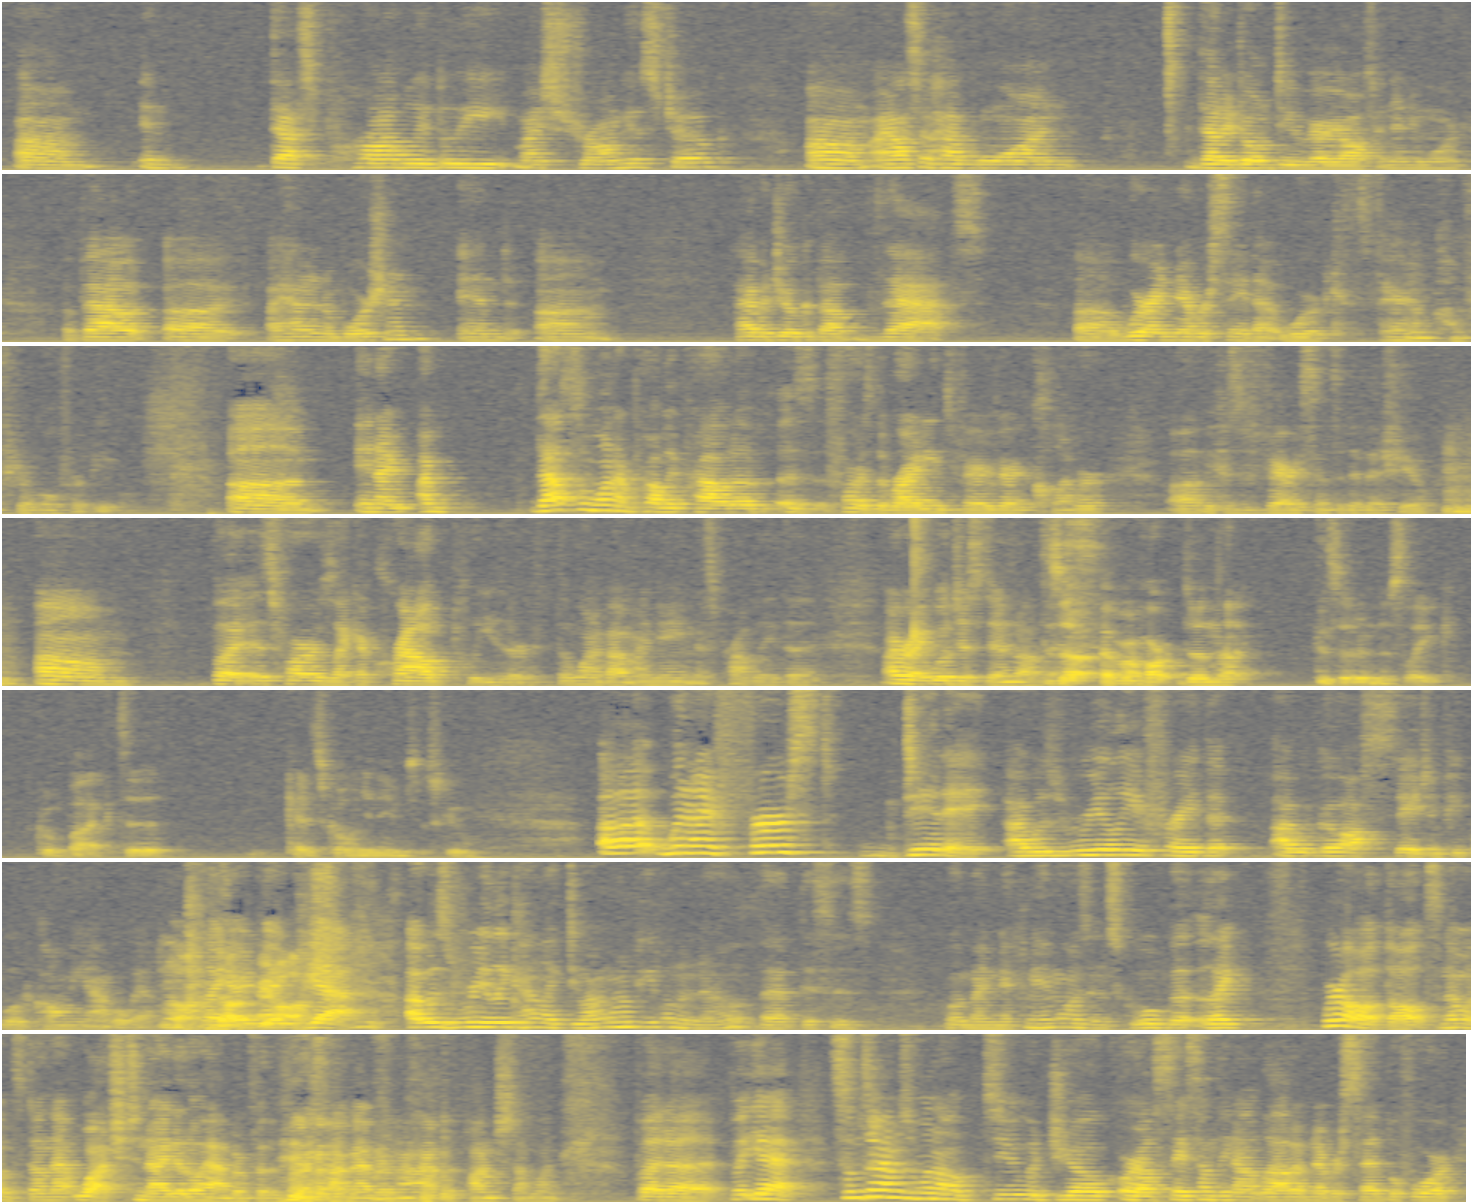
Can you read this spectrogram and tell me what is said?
Um, and that's probably my strongest joke. Um, I also have one that I don't do very often anymore about uh, I had an abortion and um, I have a joke about that uh, where I never say that word because it's very uncomfortable for people. Um, and I, I'm that's the one I'm probably proud of as far as the writing is very very clever uh, because it's a very sensitive issue. Mm-hmm. Um, but as far as like a crowd pleaser, the one about my name is probably the. All right, we'll just end off. Does this. that ever hurt doing that? Considering it's like going back to kids calling you names at school. Uh, when I first did it, I was really afraid that I would go off stage and people would call me Abigail. Oh, like, that'd be I- I- yeah, I was really kind of like, do I want people to know that this is what my nickname was in school? But like, we're all adults. No one's done that. Watch tonight; it'll happen for the first time ever, and I'll have to punch someone. But uh, but yeah, sometimes when I'll do a joke or I'll say something out loud I've never said before,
